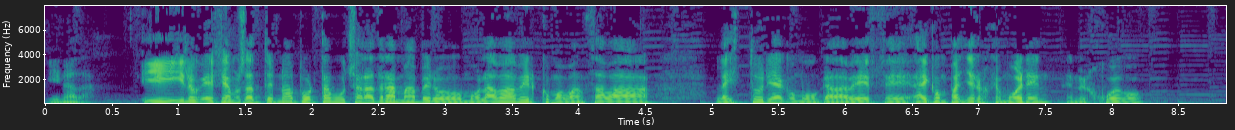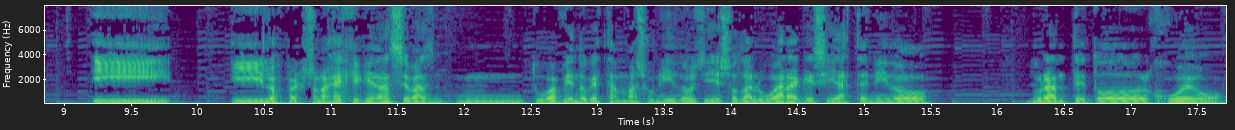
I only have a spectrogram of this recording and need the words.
y nada. Y lo que decíamos antes, no aporta mucho a la trama, pero molaba ver cómo avanzaba la historia, como cada vez eh, hay compañeros que mueren en el juego. Y, y los personajes que quedan se van, mm, tú vas viendo que están más unidos y eso da lugar a que si has tenido durante todo el juego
